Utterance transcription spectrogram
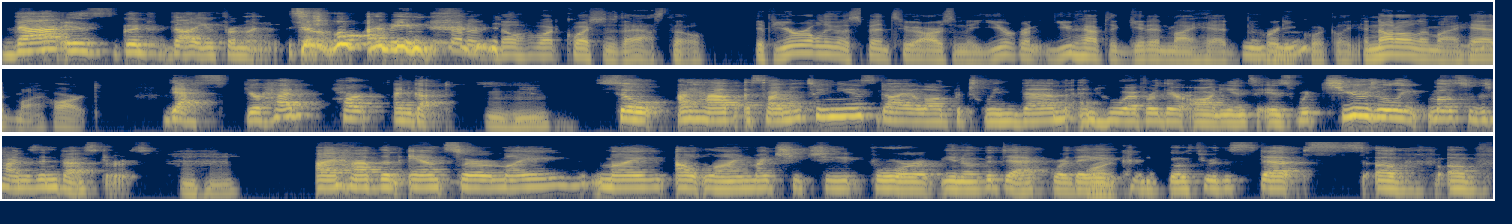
That is good value for money. So I mean, you gotta know what questions to ask though. If you're only going to spend two hours with me, you're going you have to get in my head pretty mm-hmm. quickly, and not only my mm-hmm. head, my heart. Yes, your head, heart, and gut. Mm-hmm. So I have a simultaneous dialogue between them and whoever their audience is, which usually most of the time is investors. Mm-hmm. I have them answer my my outline, my cheat sheet for you know the deck where they right. kind of go through the steps of of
